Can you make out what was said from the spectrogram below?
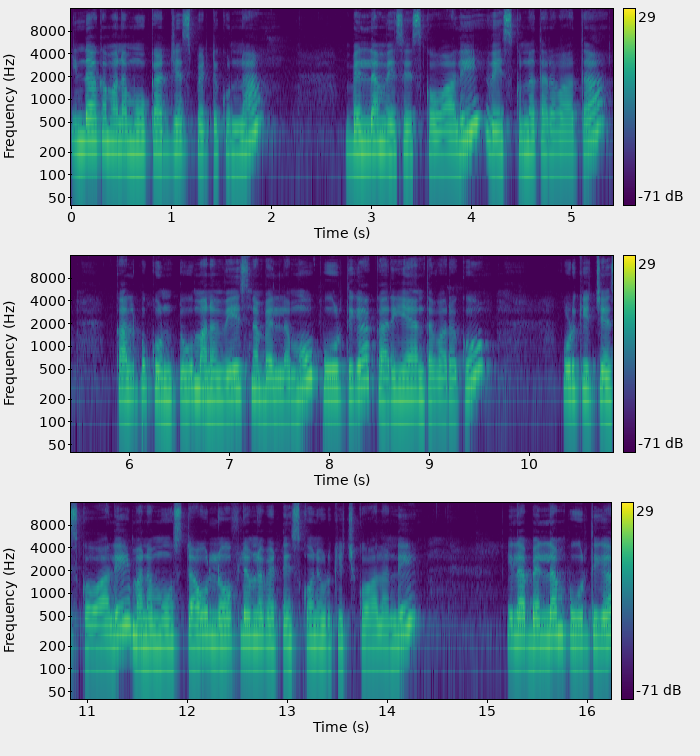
ఇందాక మనము కట్ చేసి పెట్టుకున్న బెల్లం వేసేసుకోవాలి. వేసుకున్న తర్వాత కలుపుకుంటూ మనం వేసిన బెల్లము పూర్తిగా కరిగేంత వరకు ఉడికిచ్చేసుకోవాలి. మనము స్టవ్లో ఫ్లేమ్లో పెట్టేసుకొని ఉడికించుకోవాలండి. ఇలా బెల్లం పూర్తిగా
